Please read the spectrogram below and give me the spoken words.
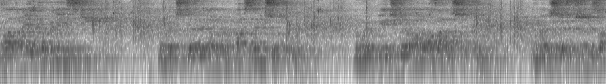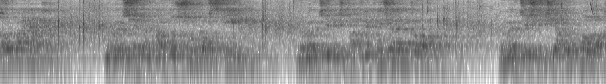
2 Daniel Kobyliński. Numer 4 Norbert Maksymczuk. Numer 5 Leon Łazarczyk. Numer 6 Przemysław Urbaniak. Numer 7 Bartosz Żółkowski. Numer 9 Patryk Niedzielenko. Numer 10 Jakub Polok.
